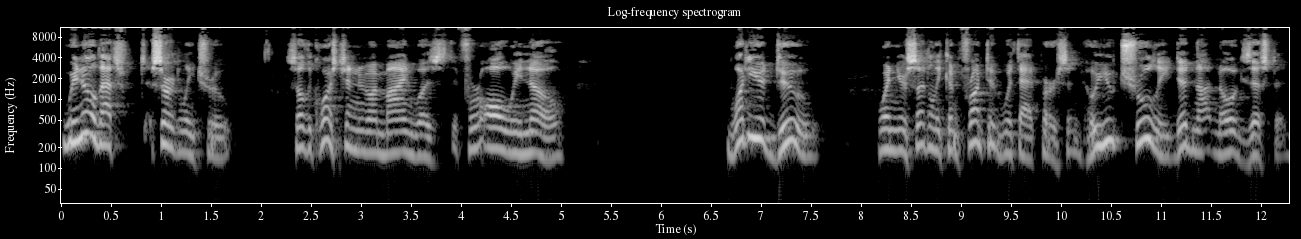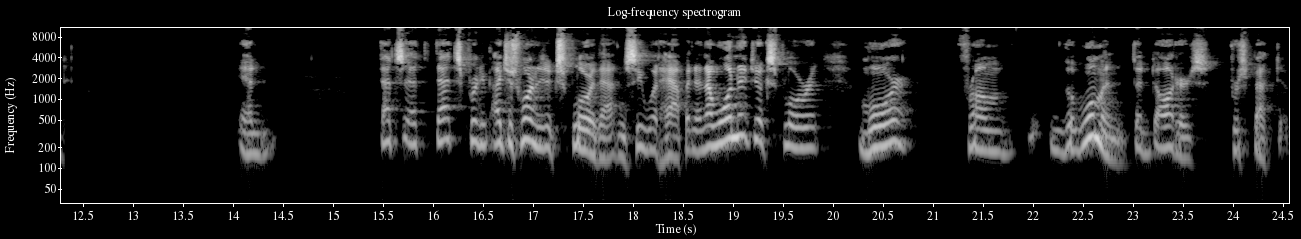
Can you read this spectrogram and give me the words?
we know that's certainly true so the question in my mind was for all we know, what do you do when you're suddenly confronted with that person who you truly did not know existed? And that's. That's pretty. I just wanted to explore that and see what happened, and I wanted to explore it more from the woman, the daughter's perspective.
